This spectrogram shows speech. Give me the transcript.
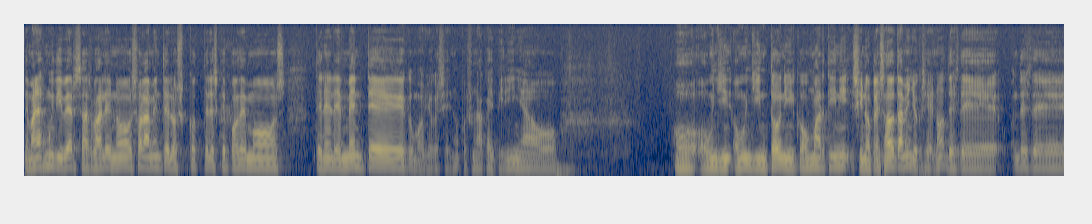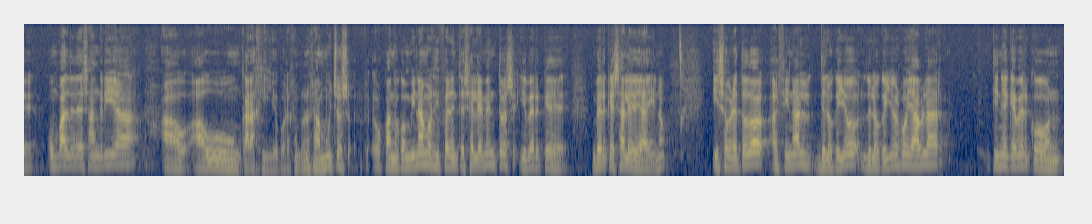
de maneras muy diversas, ¿vale? No solamente los cócteles que podemos tener en mente, como yo qué sé, ¿no? pues una caipiriña o, o, un, gin, o un gin tonic o un martini, sino pensando también, yo qué sé, ¿no? desde, desde un balde de sangría a, un carajillo, por ejemplo. O sea, muchos, cuando combinamos diferentes elementos y ver qué, ver qué sale de ahí. ¿no? Y sobre todo, al final, de lo, que yo, de lo que yo os voy a hablar, tiene que ver con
